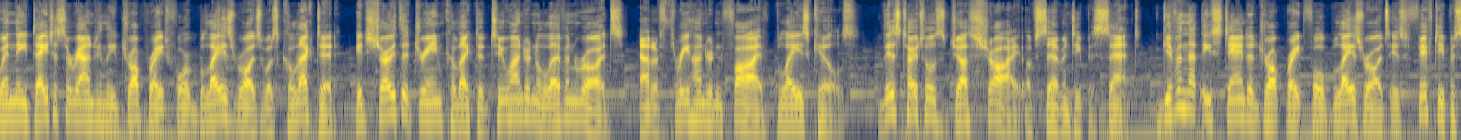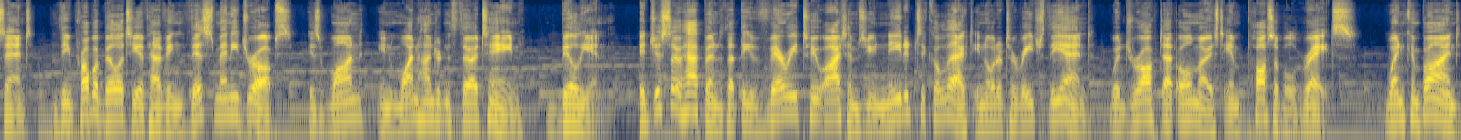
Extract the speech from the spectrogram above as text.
When the data surrounding the drop rate for blaze rods was collected, it showed that Dream collected 211 rods out of 305 blaze kills. This totals just shy of 70%. Given that the standard drop rate for blaze rods is 50%, the probability of having this many drops is 1 in 113 billion. It just so happened that the very two items you needed to collect in order to reach the end were dropped at almost impossible rates. When combined,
